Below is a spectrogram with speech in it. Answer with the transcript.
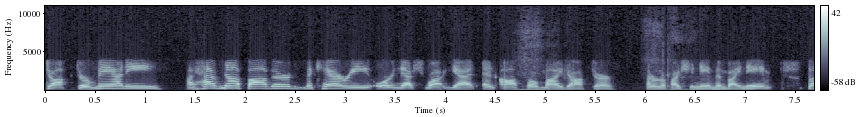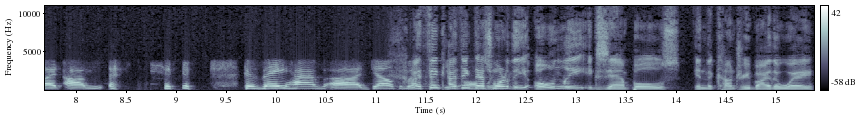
Dr. Manny. I have not bothered Makary or Nesheiwat yet, and also my doctor. I don't know if I should name him by name, but um, because they have uh, dealt with. I think I think that's one of the only examples in the country, by the way,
